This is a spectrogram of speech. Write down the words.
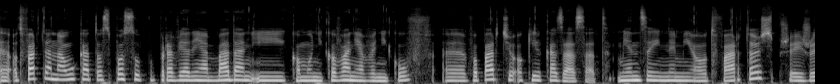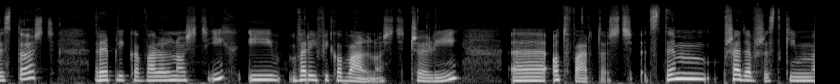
E, otwarta nauka to sposób uprawiania badań i komunikowania wyników w oparciu o kilka zasad, między innymi o otwartość, przejrzystość, replikowalność ich i weryfikowalność, czyli otwartość. Z tym przede wszystkim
